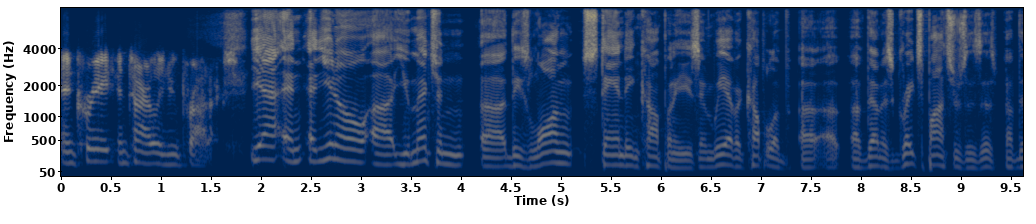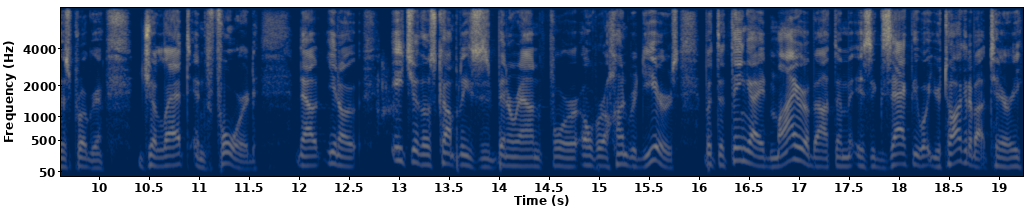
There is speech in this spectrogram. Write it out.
and create entirely new products. Yeah, and and you know, uh, you mentioned uh, these long-standing companies, and we have a couple of uh, of them as great sponsors of this, of this program, Gillette and Ford. Now, you know, each of those companies has been around for over hundred years. But the thing I admire about them is exactly what you're talking about, Terry,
